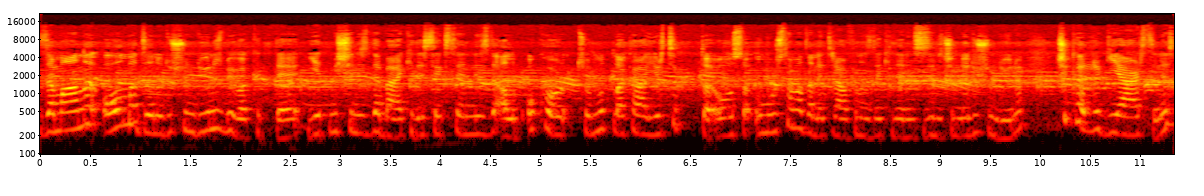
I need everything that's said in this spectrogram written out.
zamanı olmadığını düşündüğünüz bir vakitte 70'inizde belki de 80'inizde alıp o kotu mutlaka yırtık da olsa umursamadan etrafınızdakilerin sizin için ne düşündüğünü çıkarır giyersiniz.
